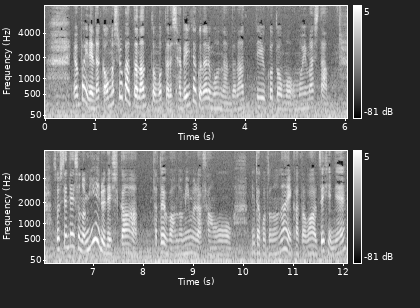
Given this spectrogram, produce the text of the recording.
やっぱりねなんか面白かったなと思ったら喋りたくなるもんなんだなっていうことも思いました。そしてねそのミールでしか例えばあの三村さんを見たことのない方は是非ね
